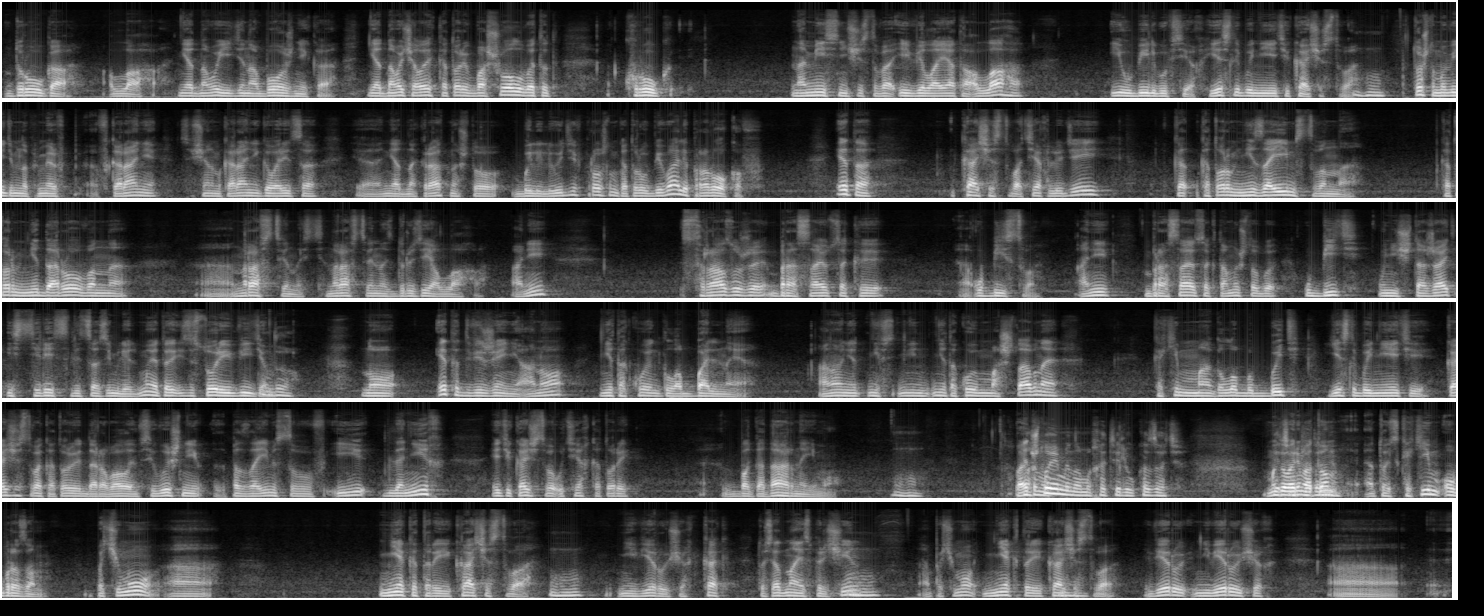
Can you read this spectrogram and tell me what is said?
друга Аллаха, ни одного единобожника, ни одного человека, который вошел в этот круг наместничества и вилаята Аллаха и убили бы всех, если бы не эти качества. То, что мы видим, например, в, в Коране, в Священном Коране говорится неоднократно, что были люди в прошлом, которые убивали пророков. Это качество тех людей, ко- которым не заимствовано, которым не дарована э, нравственность, нравственность друзей Аллаха. Они сразу же бросаются к э, убийствам. Они бросаются к тому, чтобы убить, уничтожать и стереть с лица земли. Мы это из истории видим. Да. Но это движение, оно не такое глобальное, оно не, не, не- не такое масштабное, каким могло бы быть, если бы не эти качества, которые даровал им Всевышний, позаимствовав и для них эти качества у тех, которые благодарны ему. А Поэтому что именно мы хотели указать? мы говорим о том, то есть каким образом, почему а, некоторые качества Мгм. неверующих, как, то есть одна из причин, а, почему некоторые качества веру, неверующих а,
